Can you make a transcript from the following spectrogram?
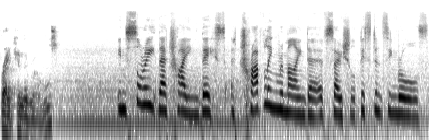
breaking the rules. In Surrey, they're trying this a travelling reminder of social distancing rules.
